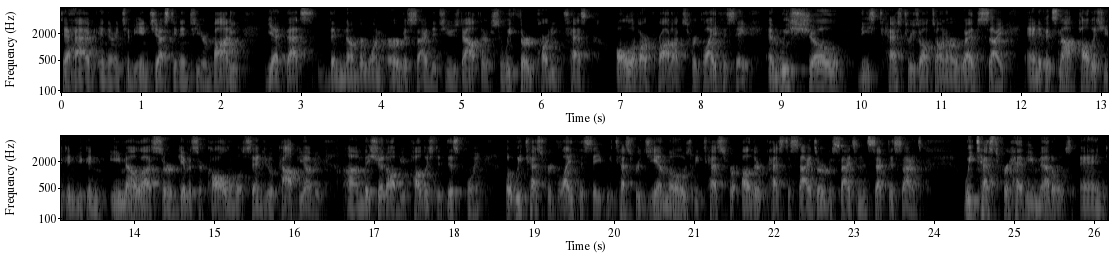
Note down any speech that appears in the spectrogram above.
to have in there and to be ingesting into your body. Yet that's the number one herbicide that's used out there. So we third party test all of our products for glyphosate and we show these test results on our website. And if it's not published you can you can email us or give us a call and we'll send you a copy of it. Um, they should all be published at this point. But we test for glyphosate we test for gmos we test for other pesticides herbicides and insecticides. We test for heavy metals and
